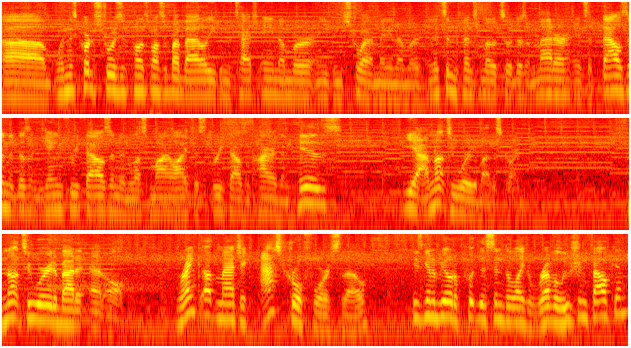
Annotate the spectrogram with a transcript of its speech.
Um, when this card destroys your opponent's monster by battle, you can attach any number and you can destroy that many number. And it's in defense mode, so it doesn't matter. It's a thousand. It doesn't gain 3,000 unless my life is 3,000 higher than his. Yeah, I'm not too worried about this card. I'm not too worried about it at all. Rank up Magic Astral Force, though. He's going to be able to put this into, like, Revolution Falcon?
